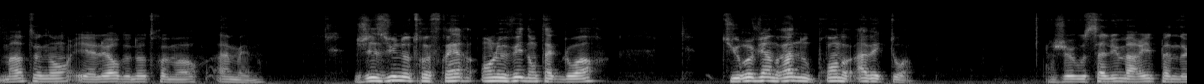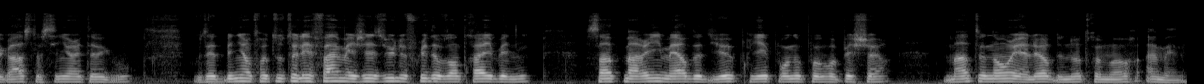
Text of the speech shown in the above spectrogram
maintenant et à l'heure de notre mort. Amen. Jésus, notre frère, enlevé dans ta gloire, tu reviendras nous prendre avec toi. Je vous salue Marie, pleine de grâce, le Seigneur est avec vous. Vous êtes bénie entre toutes les femmes, et Jésus, le fruit de vos entrailles, est béni. Sainte Marie, Mère de Dieu, priez pour nous pauvres pécheurs, maintenant et à l'heure de notre mort. Amen.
